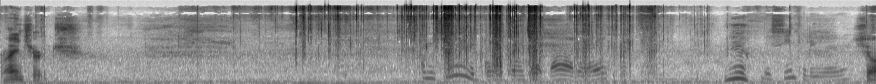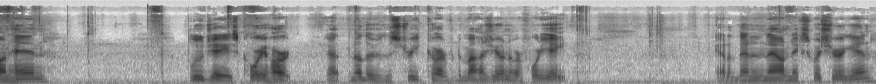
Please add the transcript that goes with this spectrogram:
Ryan Church. I'm assuming the gold aren't that bad, right? Yeah. They seem pretty rare. Sean Henn. Blue Jays, Corey Hart. Got another the street card for DiMaggio, number 48. Got a then and now Nick Swisher again.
